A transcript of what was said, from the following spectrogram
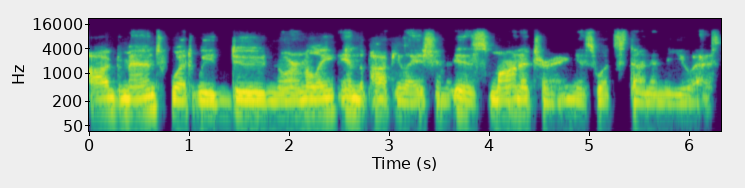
augment what we do normally in the population is monitoring is what's done in the US.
